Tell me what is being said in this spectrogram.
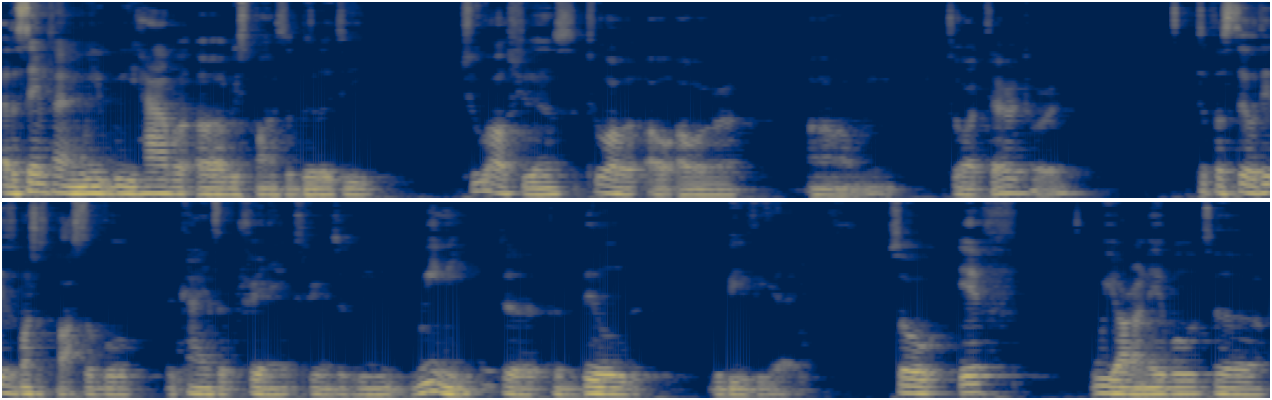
at the same time, we, we have a, a responsibility to our students, to our, our, our um, to our territory, to facilitate as much as possible the kinds of training experiences we, we need to, to build the BVI. So if we are unable to,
